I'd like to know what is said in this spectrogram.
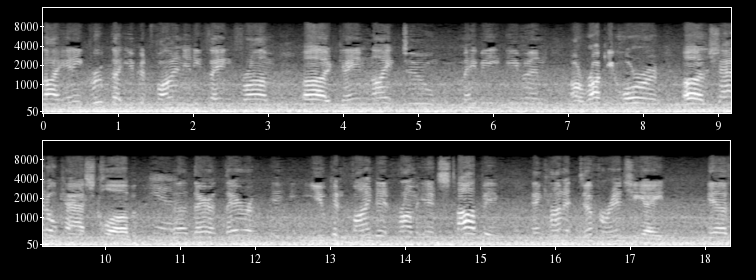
uh, any group that you can find anything from uh, game night to maybe even a Rocky Horror uh, Shadowcast Club, Yeah. uh, there, there, you can find it from its topic and kind of differentiate if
